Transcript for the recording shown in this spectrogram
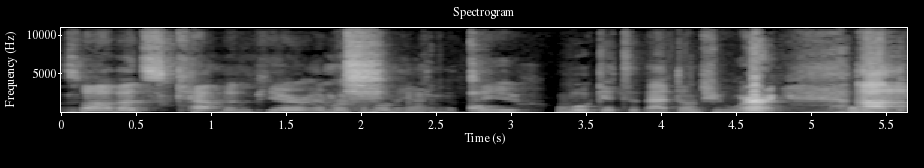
so uh, that's Captain Pierre Emerick Aubameyang to oh, you. We'll get to that, don't you worry. Uh,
